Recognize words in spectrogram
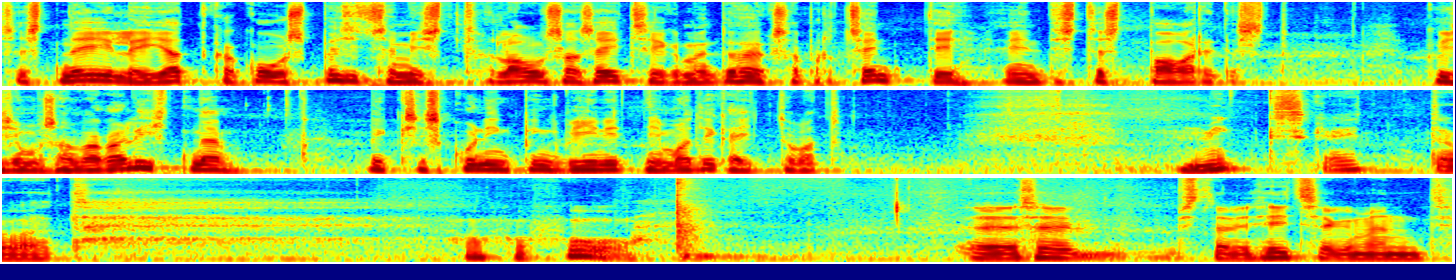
sest neil ei jätka koos pesitsemist lausa seitsekümmend üheksa protsenti endistest paaridest. küsimus on väga lihtne, miks siis kuningpingviinid niimoodi käituvad? miks käituvad? ohohoo, see vist oli seitsekümmend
